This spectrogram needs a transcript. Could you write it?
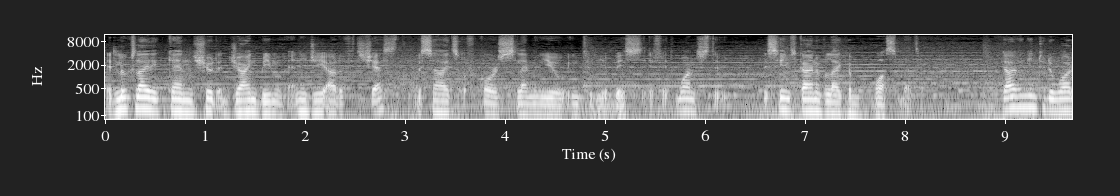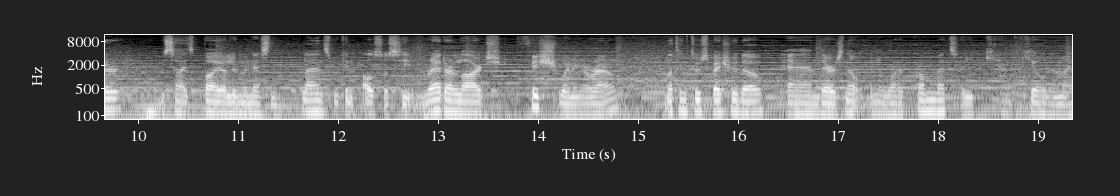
It looks like it can shoot a giant beam of energy out of its chest, besides of course slamming you into the abyss if it wants to. This seems kind of like a boss battle. Diving into the water, besides bioluminescent plants we can also see rather large fish swimming around. Nothing too special though, and there's no underwater combat so you can't kill them I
